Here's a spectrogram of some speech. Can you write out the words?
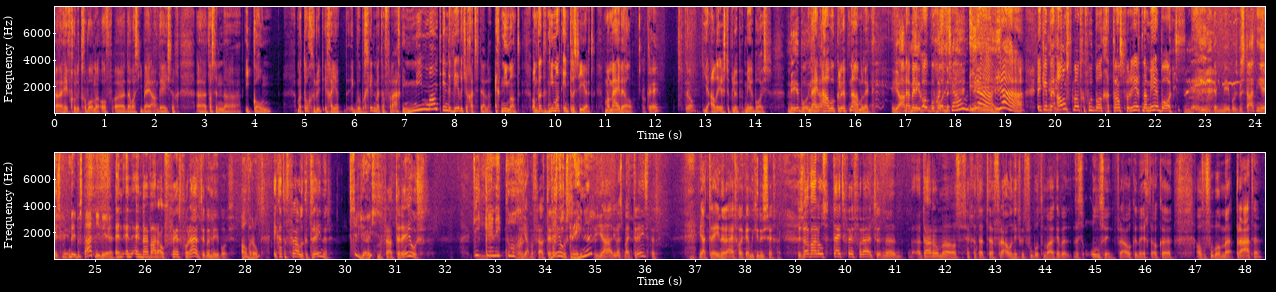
heeft Gullit gewonnen of daar was hij bij aanwezig. Het was een icoon. Maar toch, Ruud, ik, ga je, ik wil beginnen met een vraag die niemand in de wereld je gaat stellen. Echt niemand. Omdat het niemand interesseert. Maar mij wel. Oké, vertel. Je allereerste club, Meerboys. Meerboys. Mijn ja. oude club namelijk. Ja, Daar ben ik ook begonnen. Was het jou? Nee. Ja, ja. Ik heb bij Amsterdam gevoetbald, getransfereerd naar Meerboys. Nee, de Meerboys bestaat niet eens meer. Nee, bestaat niet meer. En, en, en wij waren ook ver vooruit hè, bij Meerboys. Oh, waarom? Ik had een vrouwelijke trainer. Serieus? Mevrouw Tereus. Die ken ik nog. Ja, mevrouw Was Tereus. die trainer? Ja, die was mijn trainster. Ja, trainer eigenlijk, hè, moet je nu zeggen. Dus wij waren onze tijd ver vooruit. En eh, daarom, eh, als ze zeggen dat eh, vrouwen niks met voetbal te maken hebben... dat is onzin. Vrouwen kunnen echt ook over voetbal praten.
